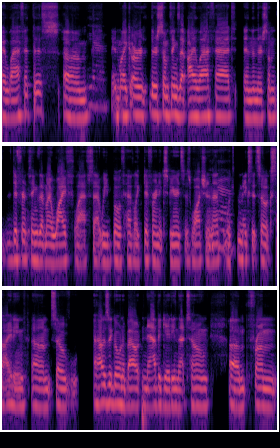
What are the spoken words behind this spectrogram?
I laugh at this? Um, Yeah. and like, are there's some things that I laugh at, and then there's some different things that my wife laughs at. We both have like different experiences watching, and Yeah. that what makes it so exciting. Um, so how is it going about navigating that tone um, from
